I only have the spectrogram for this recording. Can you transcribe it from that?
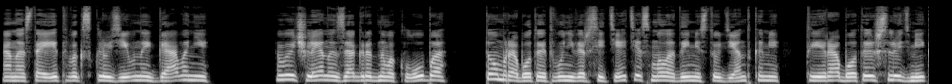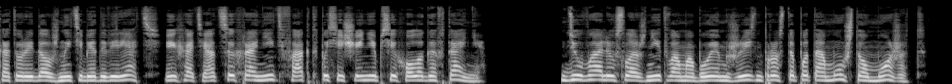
она стоит в эксклюзивной гавани, вы члены загородного клуба, том работает в университете с молодыми студентками. Ты работаешь с людьми, которые должны тебе доверять и хотят сохранить факт посещения психолога в тайне. Дюваль усложнит вам обоим жизнь просто потому, что может.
